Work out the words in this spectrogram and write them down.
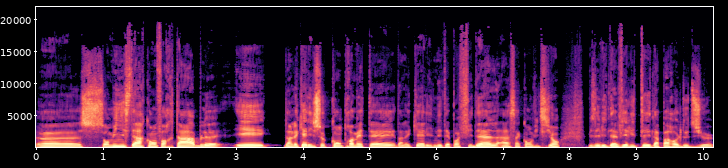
euh, son ministère confortable et dans lequel il se compromettait, dans lequel il n'était pas fidèle à sa conviction vis-à-vis de la vérité de la parole de Dieu.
